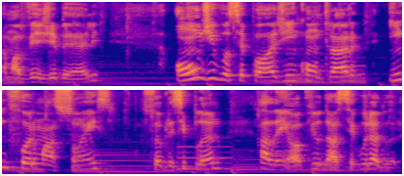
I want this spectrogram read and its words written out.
é uma VGBL, onde você pode encontrar informações sobre esse plano, além, óbvio, da seguradora.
